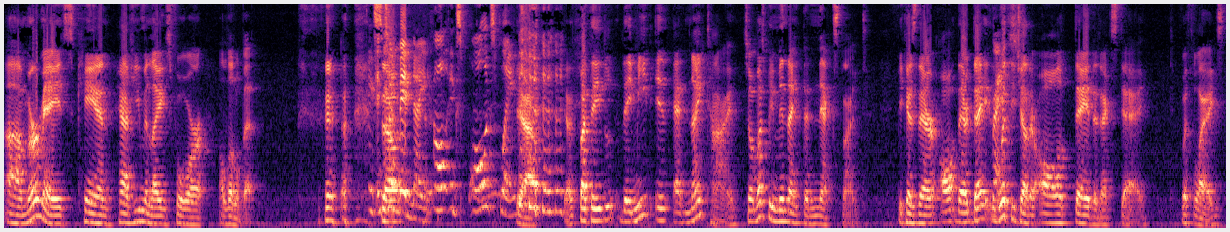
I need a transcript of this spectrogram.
uh, mermaids can have human legs for a little bit." Until So- midnight. all, ex- all explained. yeah, yeah, but they they meet in, at nighttime, so it must be midnight the next night because they're all they're day Right. with each other all day the next day with legs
